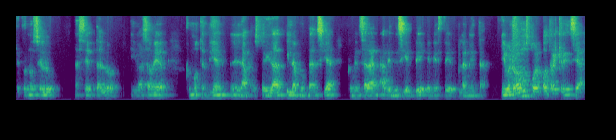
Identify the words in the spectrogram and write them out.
Reconócelo, acéptalo y vas a ver cómo también la prosperidad y la abundancia comenzarán a bendecirte en este planeta. Y bueno, vamos por otra creencia.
